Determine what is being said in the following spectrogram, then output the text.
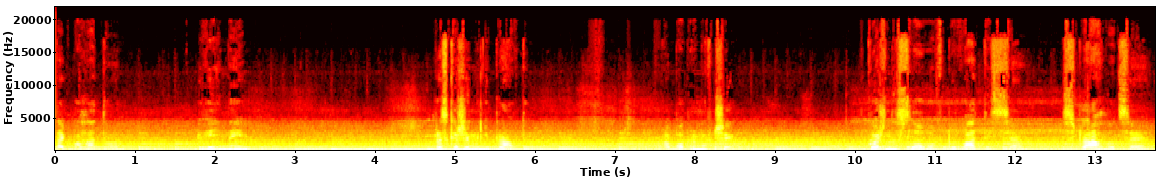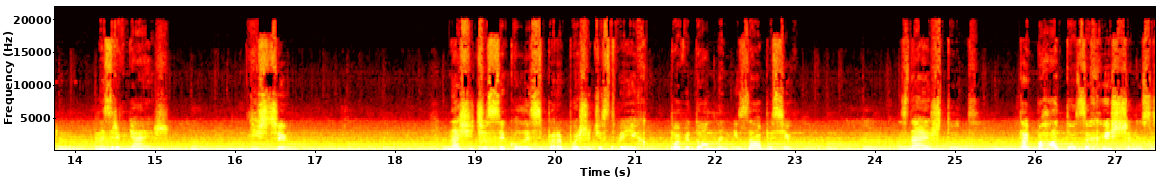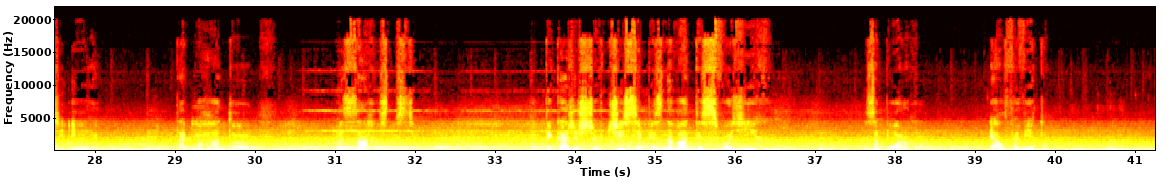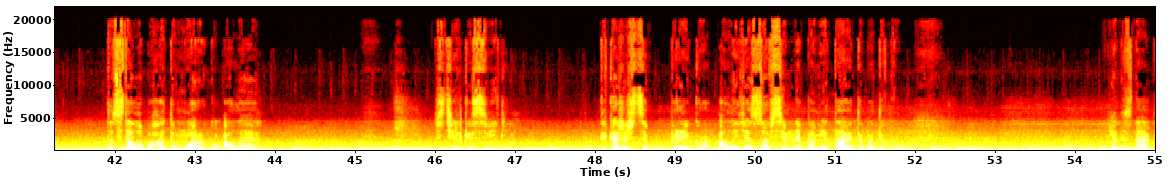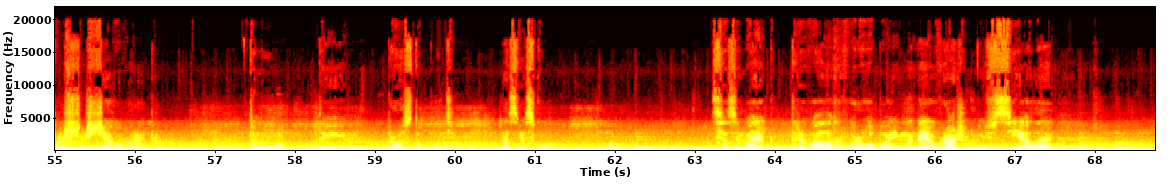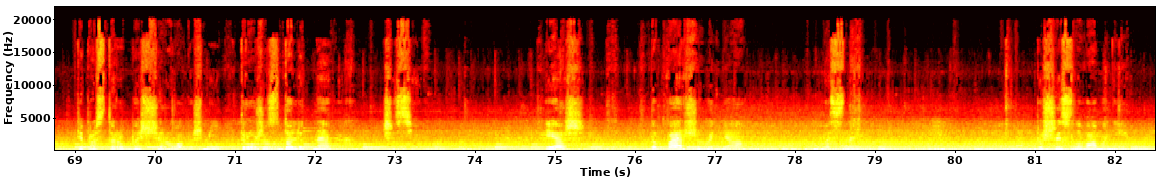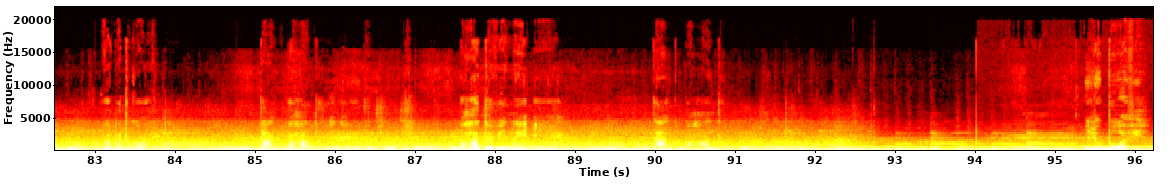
так багато війни. Розкажи мені правду. Або промовчи. Кожне слово впиватися спрагло це не зрівняєш ні з чим. Наші часи колись перепишуть із твоїх повідомлень і записів. Знаєш, тут так багато захищеності і так багато беззахисності. Ти кажеш, що вчишся пізнавати своїх за порохом і алфавітом. Тут стало багато мороку, але стільки світла. Ти кажеш, це прикро, але я зовсім не пам'ятаю тебе таку. Я не знаю про що ще говорити. Тому ти просто будь на зв'язку. Ця зима як тривала хвороба, і ми нею вражені всі, але ти просто роби, що робиш, мій друже з долютневих часів. І аж до першого дня весни. Пиши слова мені випадкові. Так, багато війни. Багато війни і любові.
